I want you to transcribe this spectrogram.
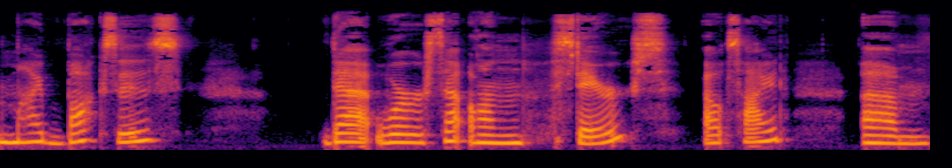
my boxes that were set on stairs outside, um,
